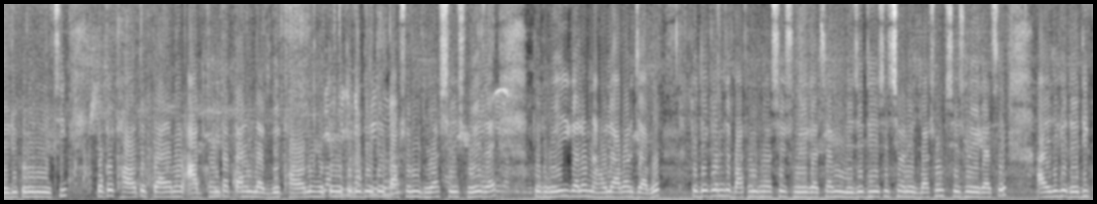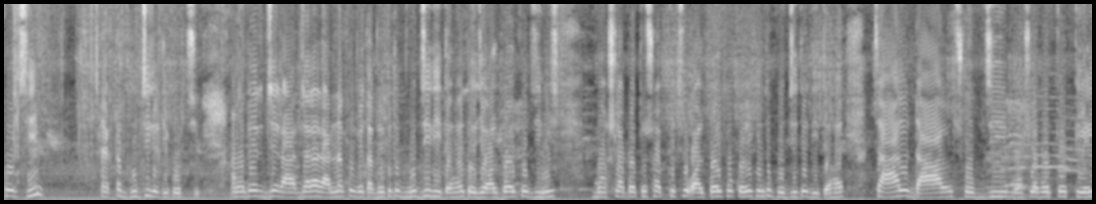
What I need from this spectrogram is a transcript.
রেডি করে নিয়েছি। ওকে খাওয়াতে প্রায় আমার আধ ঘণ্টা টাইম লাগবে। খাওয়ানো হতে হতে যদি ওদের বাসন ধোয়া শেষ হয়ে যায়, তো হয়েই গেল, না হলে আবার যাব। তো দেখলাম যে বাসন ধোয়া শেষ হয়ে গেছে। আমি মেজে দিয়ে এসেছি অনেক বাসন, শেষ হয়ে গেছে। আর এদিকে রেডি করছি একটা ভুজি রেডি করছি। আমাদের যে যারা রান্না করবে তাদেরকে তো ভুজি দিতে হয়, তো ওই যে অল্প অল্প জিনিস, মশলাপত্র সব কিছু অল্প অল্প করে কিন্তু ভুজিতে দিতে হয়। চাল, ডাল, সবজি, মশলাপত্র, তেল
